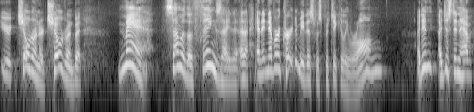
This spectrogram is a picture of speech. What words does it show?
your children are children, but man, some of the things I did, and it never occurred to me this was particularly wrong. I didn't, I just didn't have,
